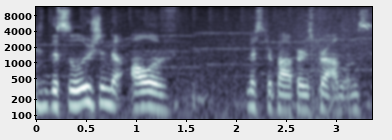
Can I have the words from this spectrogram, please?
the solution to all of Mr. Popper's problems.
